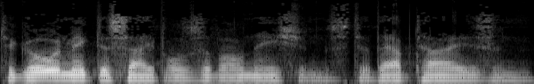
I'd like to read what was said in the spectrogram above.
to go and make disciples of all nations, to baptize and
